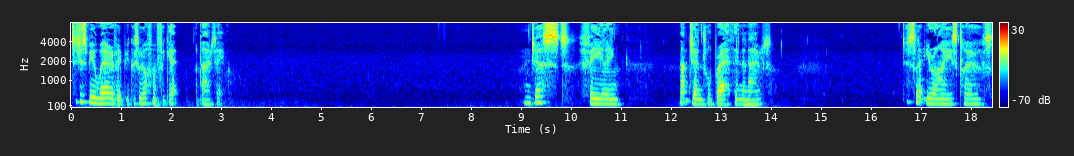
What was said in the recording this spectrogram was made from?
to just be aware of it because we often forget about it. And just feeling that gentle breath in and out. Just let your eyes close.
